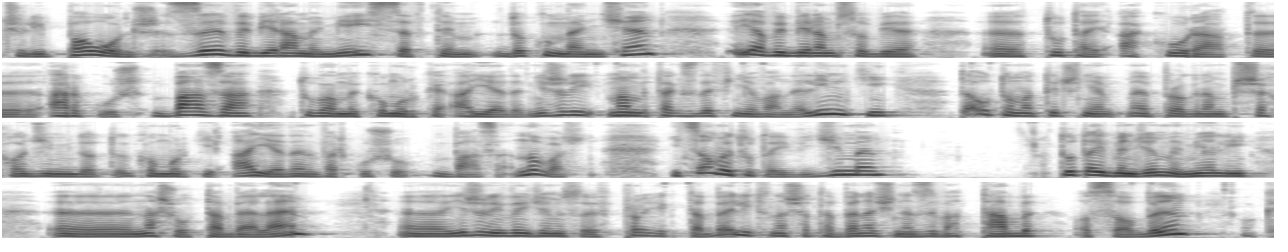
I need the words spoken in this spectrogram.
czyli połącz z, wybieramy miejsce w tym dokumencie. Ja wybieram sobie e, tutaj akurat e, arkusz baza, tu mamy komórkę A1. Jeżeli mamy tak zdefiniowane linki, to automatycznie e, program przechodzi mi do komórki A1 w arkuszu baza. No właśnie. I co my tutaj widzimy? Tutaj będziemy mieli naszą tabelę. E, Jeżeli wejdziemy sobie w projekt tabeli, to nasza tabela się nazywa tab osoby. ok?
